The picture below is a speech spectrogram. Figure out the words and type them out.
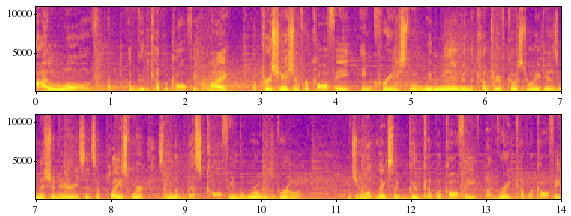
I love a good cup of coffee. My appreciation for coffee increased when we lived in the country of Costa Rica as missionaries. It's a place where some of the best coffee in the world is grown. But you know what makes a good cup of coffee a great cup of coffee?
